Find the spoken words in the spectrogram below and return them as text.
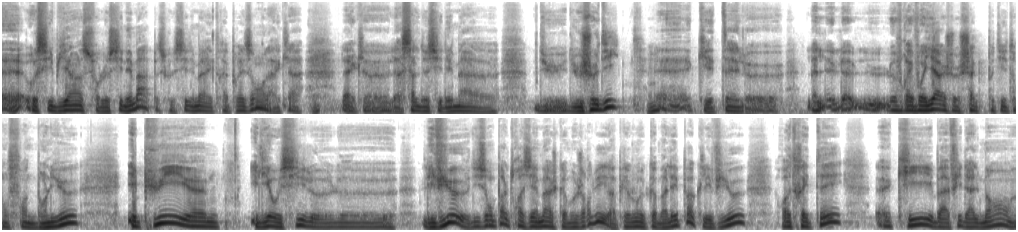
euh, aussi bien sur le cinéma parce que le cinéma est très présent là, avec la, avec la salle de cinéma euh, du, du, jeudi, mmh. euh, qui était le, la, le, le, vrai voyage de chaque petit enfant de banlieue. Et puis euh, il y a aussi le, le, les vieux, disons pas le troisième âge comme aujourd'hui, appelons-le comme à l'époque, les vieux retraités qui, bah, finalement,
